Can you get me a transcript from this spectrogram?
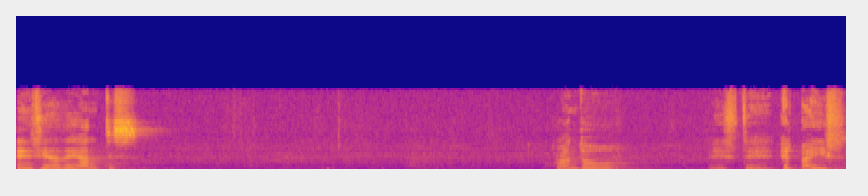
De antes, cuando este, el país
